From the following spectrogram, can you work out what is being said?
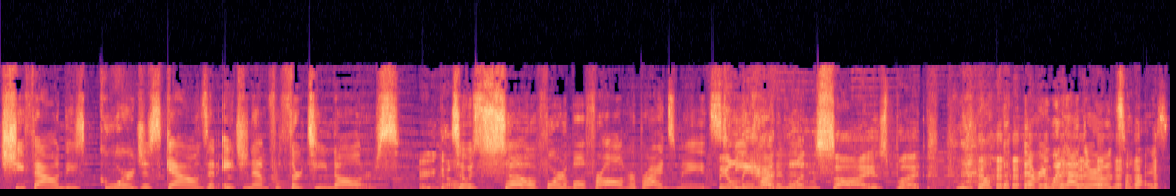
she found these gorgeous gowns at H and M for thirteen dollars. There you go. So it was so affordable for all her bridesmaids. they only had of it. one size, but Everyone had their own size.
